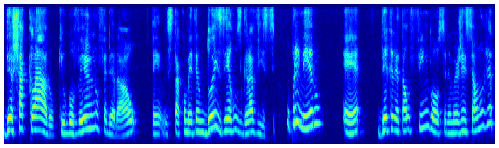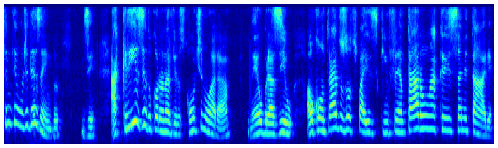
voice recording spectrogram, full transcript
deixar claro que o governo federal tem, está cometendo dois erros gravíssimos. O primeiro é decretar o fim do auxílio emergencial no dia 31 de dezembro. Quer dizer, a crise do coronavírus continuará. Né? O Brasil, ao contrário dos outros países que enfrentaram a crise sanitária,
